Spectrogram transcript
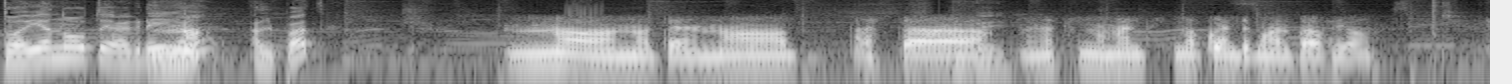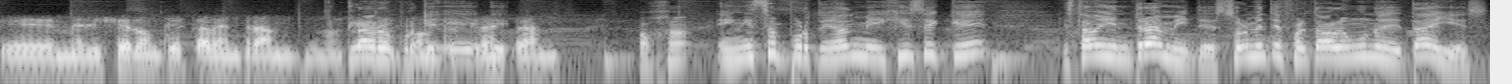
¿Todavía no te agregan No. al PAD? No, no te, no, hasta en estos momentos no cuento con el pabellón. Que me dijeron que estaba en trámite, ¿no? Claro, porque, que está en eh, eh. En esta oportunidad me dijiste que estaban en trámite, solamente faltaban algunos detalles.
